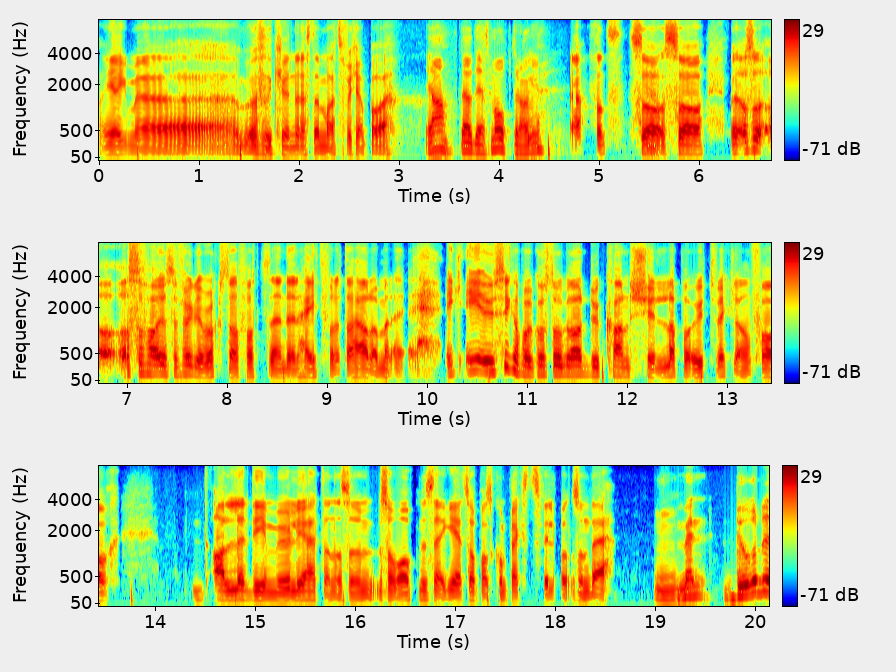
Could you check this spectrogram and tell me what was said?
en gjeng med, med kvinnestemmerettsforkjempere. Ja, det er jo det som er oppdraget. Ja, sant. Så, så, men også, også har jo selvfølgelig Rockstar fått en del hate for dette her, da. Men jeg, jeg er usikker på i hvor stor grad du kan skylde på utvikleren for alle de mulighetene som, som åpner seg i et såpass komplekst spill som det. Mm. Men burde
